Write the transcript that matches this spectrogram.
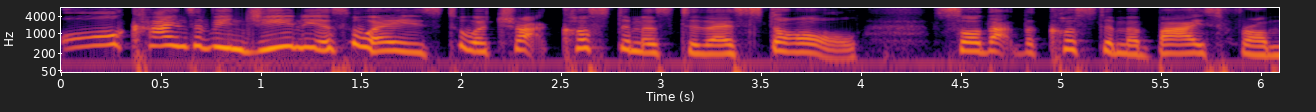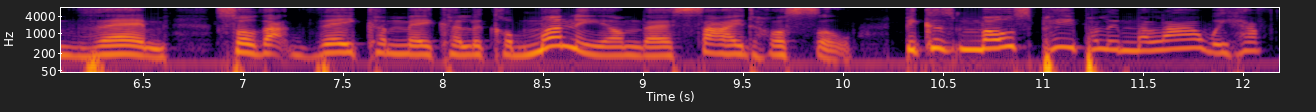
all kinds of ingenious ways to attract customers to their stall so that the customer buys from them so that they can make a little money on their side hustle. Because most people in Malawi have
